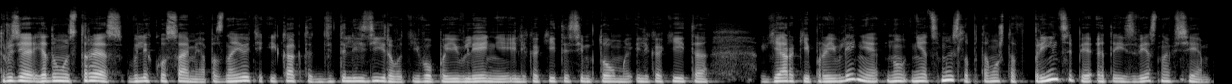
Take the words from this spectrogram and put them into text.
Друзья, я думаю, стресс вы легко сами опознаете и как-то детализировать его появление или какие-то симптомы, или какие-то яркие проявления, ну, нет смысла, потому что, в принципе, это известно всем.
